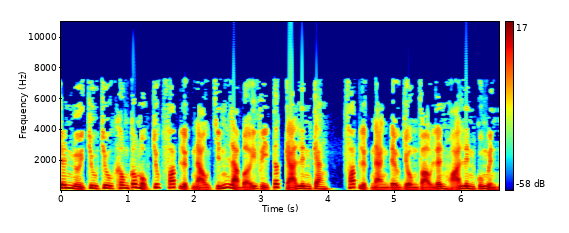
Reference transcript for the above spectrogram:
Trên người Chu Chu không có một chút pháp lực nào chính là bởi vì tất cả linh căn, pháp lực nàng đều dồn vào lên hỏa linh của mình.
